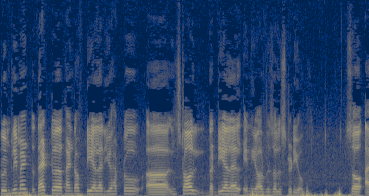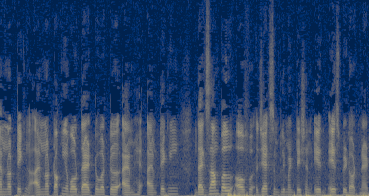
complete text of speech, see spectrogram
to implement that uh, kind of DLL you have to uh, install the DLL in your Visual Studio. So I'm not taking I'm not talking about that but uh, I am I am taking the example of Ajax implementation in ASP.NET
